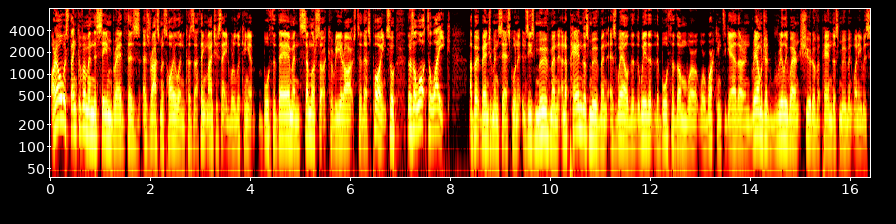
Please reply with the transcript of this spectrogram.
or I always think of him in the same breath as, as Rasmus Højlund, because I think Manchester United were looking at both of them and similar sort of career arcs to this point. So there's a lot to like about Benjamin Sesko, and it was his movement and Openda's movement as well, the, the way that the both of them were, were working together. And Real Madrid really weren't sure of Openda's movement when he was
